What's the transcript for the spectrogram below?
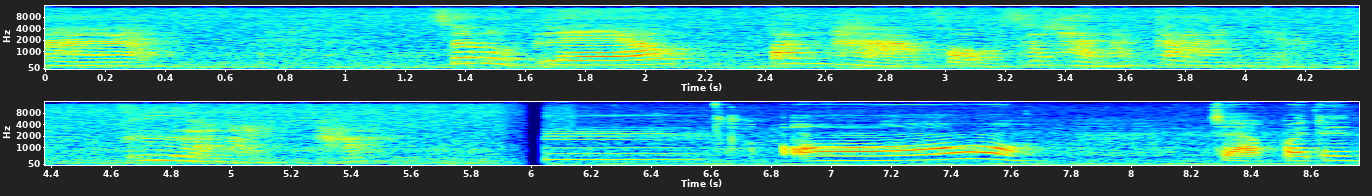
มา สรุปแล้วปัญหาของสถานการณ์เนี่ยคืออะไรคะ อ๋อ จากประเด็น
